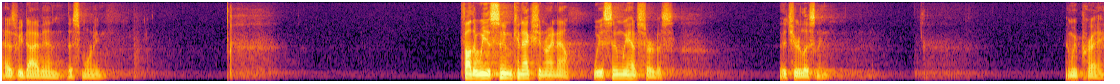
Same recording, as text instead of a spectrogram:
as we dive in this morning. Father, we assume connection right now. We assume we have service, that you're listening. And we pray.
